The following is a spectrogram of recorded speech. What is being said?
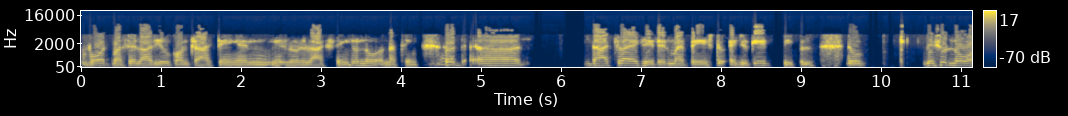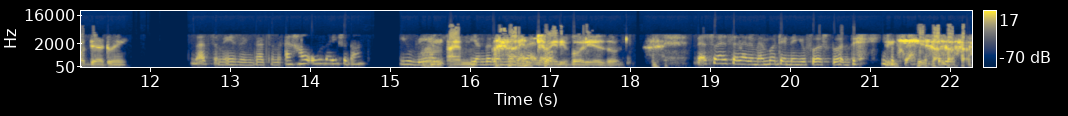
what muscle are you contracting and Hmm. you know relaxing. You know nothing. Right. uh, that's why I created my page to educate people. So they should know what they are doing. That's amazing. That's amazing. And how old are you, Siddhant? You way Um, I'm younger than me. I'm know. 24 years old. That's why I said I remember attending your first birthday. Practically. yeah.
